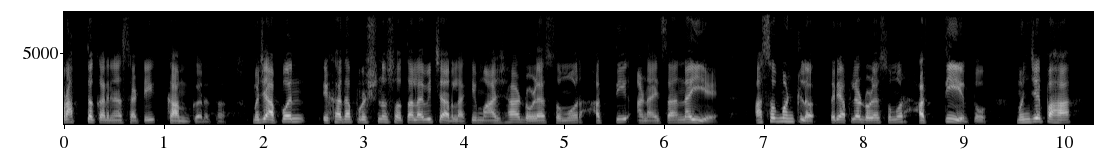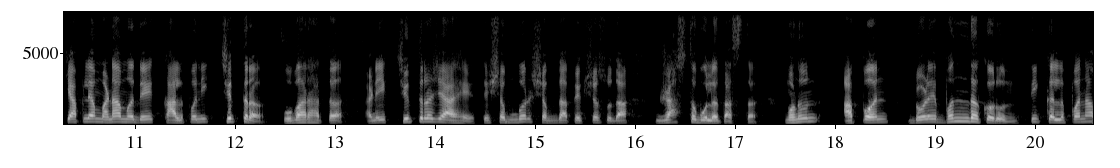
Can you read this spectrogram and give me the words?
प्राप्त करण्यासाठी काम करतं. म्हणजे आपण एखादा प्रश्न स्वतःला विचारला की माझ्या डोळ्यासमोर हत्ती आणायचा नाहीये असं म्हटलं तरी आपल्या डोळ्यासमोर हत्ती येतो. म्हणजे पहा की आपल्या मनामध्ये काल्पनिक चित्र उभं राहतं आणि एक चित्र जे आहे ते शंभर शब्दापेक्षा सुद्धा जास्त बोलत असतं. म्हणून आपण डोळे बंद करून ती कल्पना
